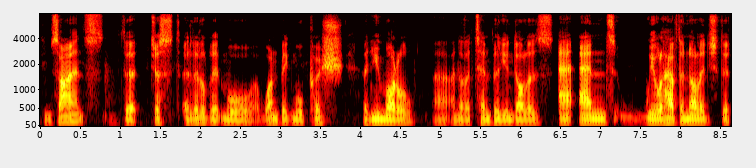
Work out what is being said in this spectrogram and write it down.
from science that just a little bit more, one big more push, a new model, uh, another $10 billion, and we will have the knowledge that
